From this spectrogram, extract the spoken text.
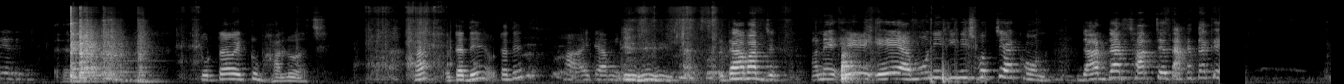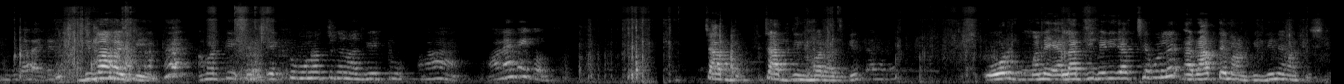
দিয়ে দেবো। তোরটাও একটু ভালো আছে। হ্যাঁ ওটা দে ওটা দে। হ্যাঁ এটা আমি এটা আবার মানে এ এ এমনই জিনিস হচ্ছে এখন যার যার সারছে তাকে তাকে দিদা হয় দিবা হয় কি? আমার কি একটু মনে হচ্ছে যেন আজকে একটু হ্যাঁ অনেকেই কমছে চার দিন চার দিন ধর আজকে। ওর মানে অ্যালার্জি বেরিয়ে যাচ্ছে বলে আর রাতে মাখবি দিনে মাখিস না।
